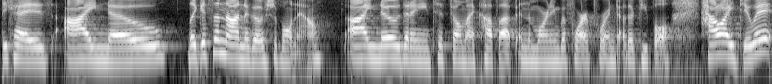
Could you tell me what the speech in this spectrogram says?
because I know Like it's a non negotiable now. I know that I need to fill my cup up in the morning before I pour into other people. How I do it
